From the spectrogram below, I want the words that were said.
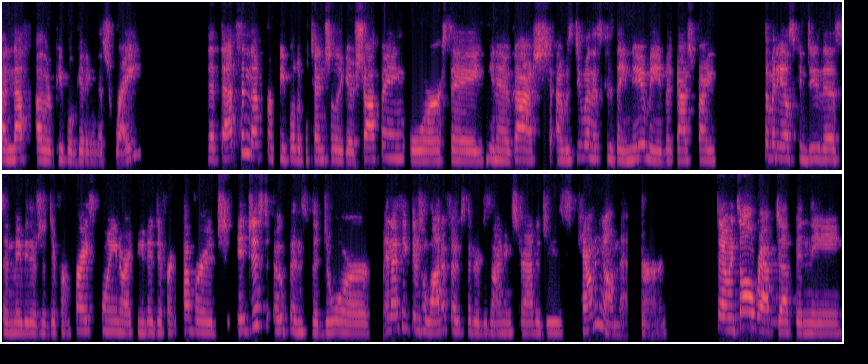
enough other people getting this right that that's enough for people to potentially go shopping or say you know gosh i was doing this because they knew me but gosh if i somebody else can do this and maybe there's a different price point or I can get a different coverage, it just opens the door. And I think there's a lot of folks that are designing strategies counting on that turn. So it's all wrapped up in the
